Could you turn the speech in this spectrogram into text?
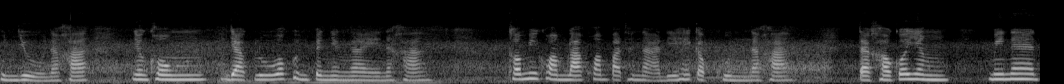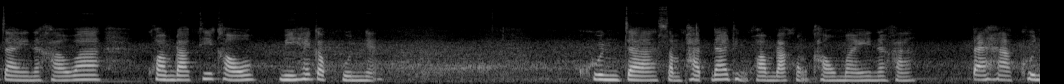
คุณอยู่นะคะ ยังคงอยากรู้ว่าคุณเป็นยังไงนะคะ เขามีความรักความปรารถนาดีให้กับคุณนะคะ แต่เขาก็ยังไม่แน่ใจนะคะว่าความรักที่เขามีให้กับคุณเนี่ย คุณจะสัมผัสได้ถึงความรักของเขาไหมนะคะ แต่หากคุณ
